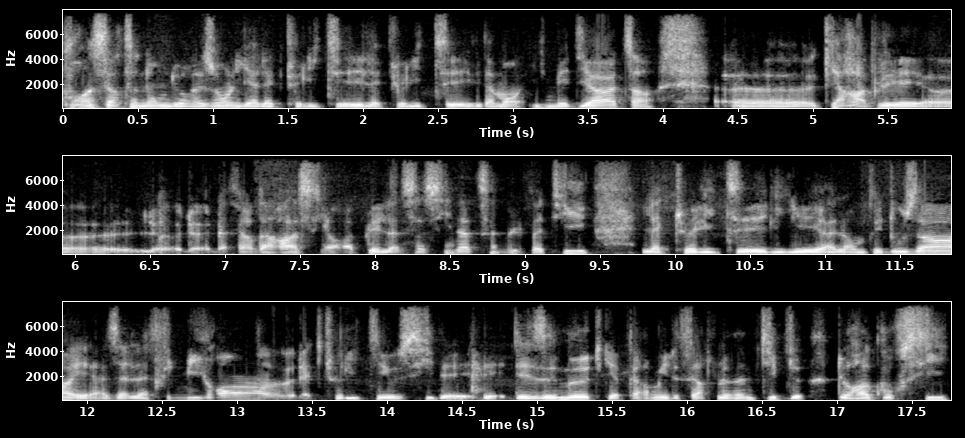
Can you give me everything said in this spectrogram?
pour un certain nombre de raisons liées à l'actualité, l'actualité évidemment immédiate, euh, qui a rappelé euh, l'affaire d'Arras, qui a rappelé l'assassinat de Samuel Paty, l'actualité liée à Lampedusa et à l'afflux de migrants, l'actualité aussi des, des, émeutes qui a permis de faire le même type de, de raccourci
